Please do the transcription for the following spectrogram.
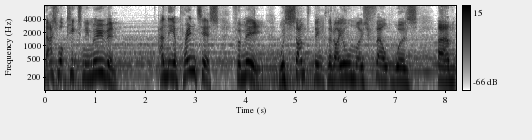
That's what keeps me moving. And The Apprentice for me was something that I almost felt was um,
